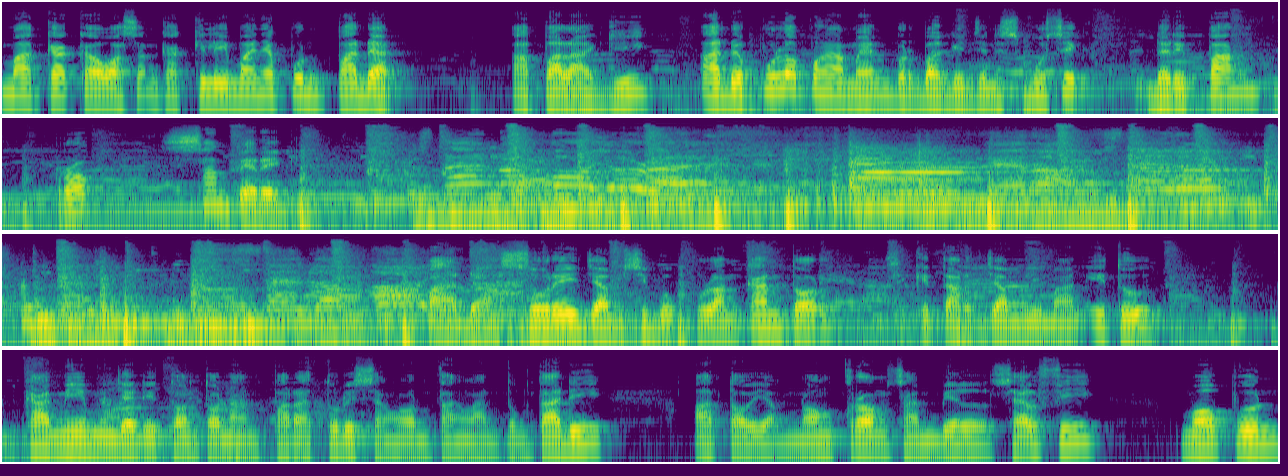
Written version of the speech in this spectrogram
Maka kawasan kaki limanya pun padat. Apalagi ada pula pengamen berbagai jenis musik dari punk, rock, sampai reggae. Pada sore jam sibuk pulang kantor, sekitar jam 5 itu, kami menjadi tontonan para turis yang lontang-lantung tadi, atau yang nongkrong sambil selfie, maupun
